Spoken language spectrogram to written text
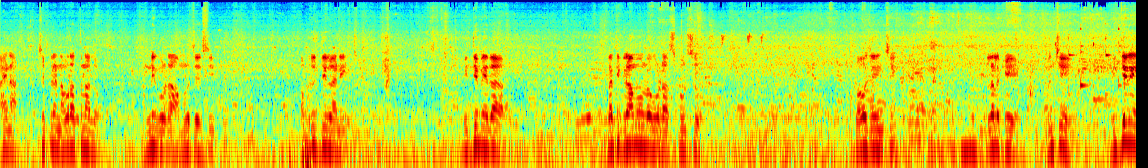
ఆయన చెప్పిన నవరత్నాలు అన్నీ కూడా అమలు చేసి అభివృద్ధి కానీ విద్య మీద ప్రతి గ్రామంలో కూడా స్కూల్స్ బాగు చేయించి పిల్లలకి మంచి విద్యని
